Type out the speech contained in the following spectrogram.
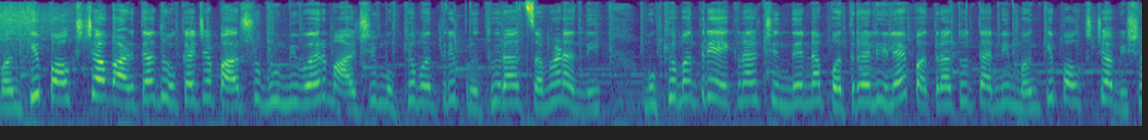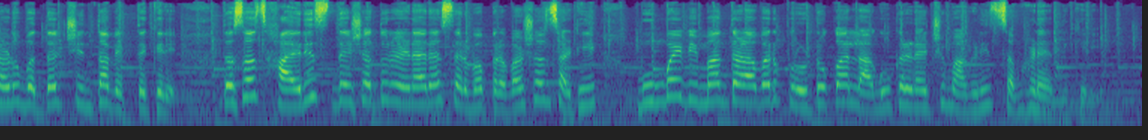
मंकी पॉक्सच्या वाढत्या धोक्याच्या पार्श्वभूमीवर माजी मुख्यमंत्री पृथ्वीराज चव्हाण यांनी मुख्यमंत्री एकनाथ शिंदेंना पत्र लिहिले पत्रातून त्यांनी मंकी पॉक्सच्या विषाणूबद्दल चिंता व्यक्त केली. तसंच हायरिस्क देशातून येणाऱ्या सर्व प्रवाशांसाठी मुंबई विमानतळावर प्रोटोकॉल लागू करण्याची मागणी चव्हाण यांनी केली.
